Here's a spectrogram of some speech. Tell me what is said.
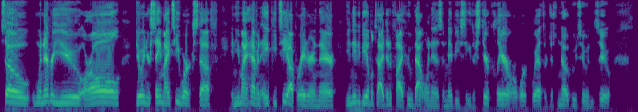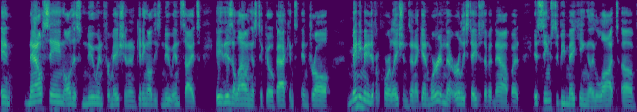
So whenever you are all doing your same IT work stuff and you might have an APT operator in there, you need to be able to identify who that one is and maybe either steer clear or work with or just know who's who in zoo. And now seeing all this new information and getting all these new insights, it is allowing us to go back and, and draw many, many different correlations. And again, we're in the early stages of it now, but it seems to be making a lot of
